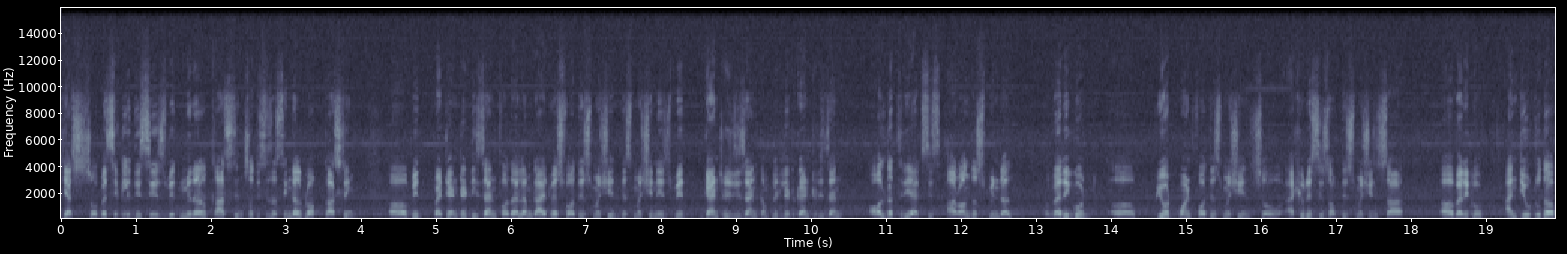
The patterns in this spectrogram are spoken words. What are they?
Yes, so basically this is with mineral casting, so this is a single block casting. Uh, with patented design for the LM guideways for this machine. This machine is with gantry design, completely gantry design all the three axes are on the spindle. A very good uh, pivot point for this machine. So accuracies of these machines are very good. And due to the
